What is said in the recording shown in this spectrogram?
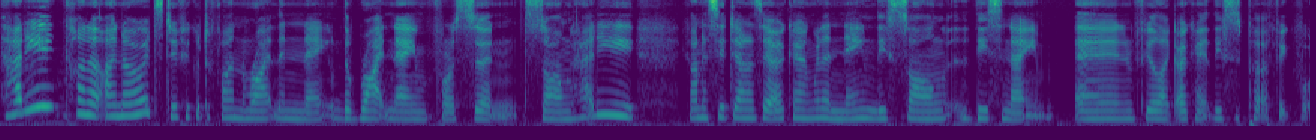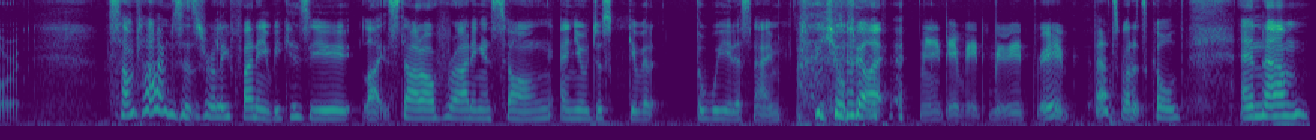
how do you kind of? I know it's difficult to find the right the name, the right name for a certain song. How do you kind of sit down and say, okay, I'm going to name this song this name, and feel like, okay, this is perfect for it. Sometimes it's really funny because you like start off writing a song and you'll just give it the weirdest name. you'll be like, that's what it's called, and um,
